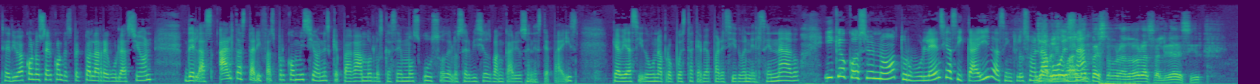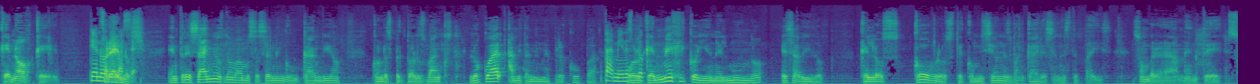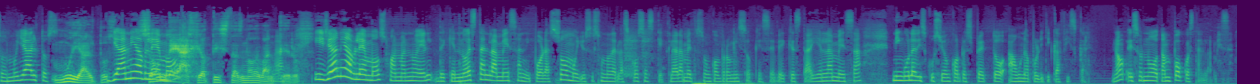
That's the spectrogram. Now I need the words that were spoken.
se dio a conocer con respecto a la regulación de las altas tarifas por comisiones que pagamos los que hacemos uso de los servicios bancarios en este país, que había sido una propuesta que había aparecido en el Senado y que ocasionó turbulencias y caídas incluso en la obligó a bolsa. López Obrador a salir a decir que no, que, Que no frenos. En tres años no vamos a hacer ningún cambio con respecto a los bancos, lo cual a mí también me preocupa. También es Porque preocup- en México y en el mundo he sabido que los cobros de comisiones bancarias en este país son verdaderamente Son muy altos. muy altos. Ya ni hablemos- Son de agiotistas, no de Ah, banqueros. Y ya ni hablemos, Juan Manuel, de que no está en la mesa ni por asomo, y eso es una de las cosas que claramente es un compromiso que se ve que está ahí en la mesa, ninguna discusión con respecto a una política fiscal, ¿no? Eso no tampoco está en la mesa.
